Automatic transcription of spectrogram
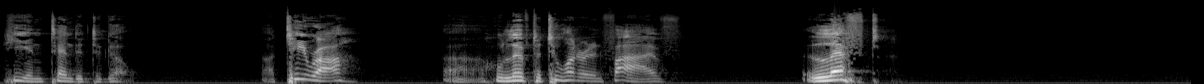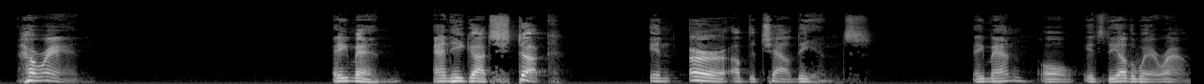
he intended to go. Uh, uh, who lived to 205, left Haran. Amen. And he got stuck in Ur of the Chaldeans. Amen? Or it's the other way around.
